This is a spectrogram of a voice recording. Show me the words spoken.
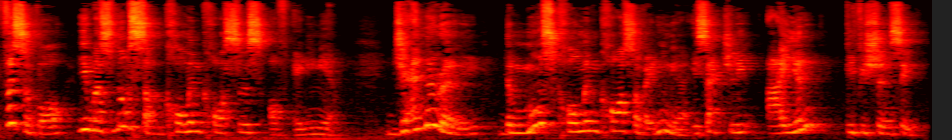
first of all, you must know some common causes of anemia. Generally, the most common cause of anemia is actually iron deficiency.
